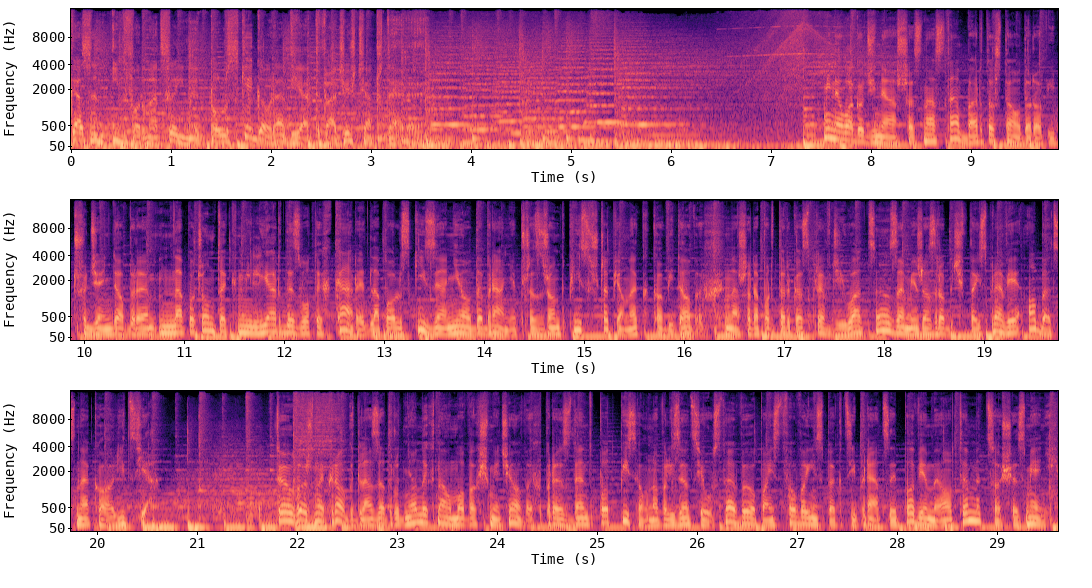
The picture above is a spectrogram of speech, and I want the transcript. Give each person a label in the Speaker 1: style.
Speaker 1: Magazyn informacyjny Polskiego Radia 24.
Speaker 2: Minęła godzina 16. Bartosz Teodorowicz. Dzień dobry. Na początek miliardy złotych kary dla Polski za nieodebranie przez rząd PiS szczepionek covidowych. Nasza reporterka sprawdziła, co zamierza zrobić w tej sprawie obecna koalicja. To ważny krok dla zatrudnionych na umowach śmieciowych. Prezydent podpisał nowelizację ustawy o Państwowej Inspekcji Pracy. Powiemy o tym, co się zmieni.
